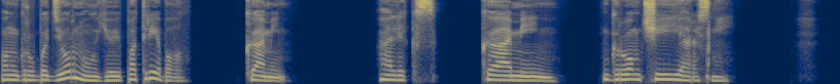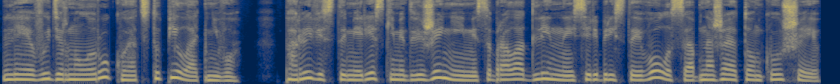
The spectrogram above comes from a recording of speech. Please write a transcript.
Он грубо дернул ее и потребовал. «Камень». «Алекс, камень» громче и яростней. Лея выдернула руку и отступила от него. Порывистыми резкими движениями собрала длинные серебристые волосы, обнажая тонкую шею,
